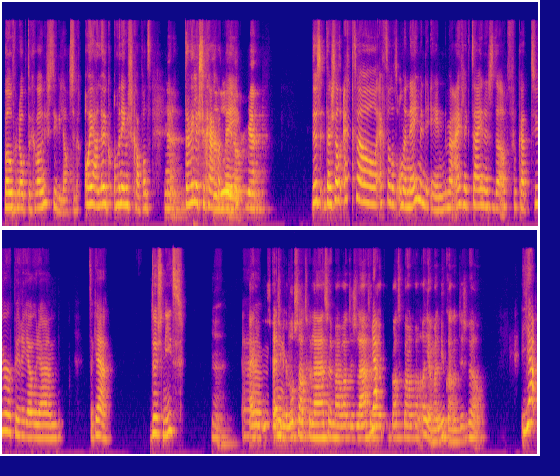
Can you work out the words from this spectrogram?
bovenop de gewone studielas. Ik dacht, oh ja, leuk, ondernemerschap, want Ja, daar wil ik zo graag wat mee. Ja. Dus daar zat echt wel, echt wel dat ondernemende in. Maar eigenlijk tijdens de advocatuurperiode dacht ik, ja, dus niet. Ja. Eigenlijk Um, iets wat je weer en los had gelaten, maar wat dus later weer op het pad kwam van, oh ja, maar nu kan het dus wel. ja,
